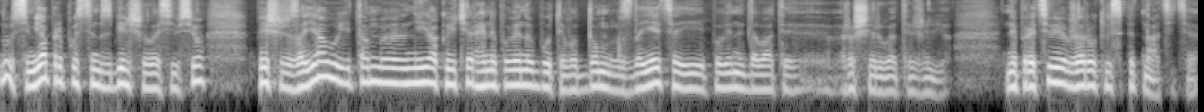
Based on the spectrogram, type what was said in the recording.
ну, сім'я, припустимо, збільшилась і все, пишеш заяву, і там ніякої черги не повинно бути. От дом здається і повинні давати, розширювати жилье. Не працює вже років з 15 ця,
